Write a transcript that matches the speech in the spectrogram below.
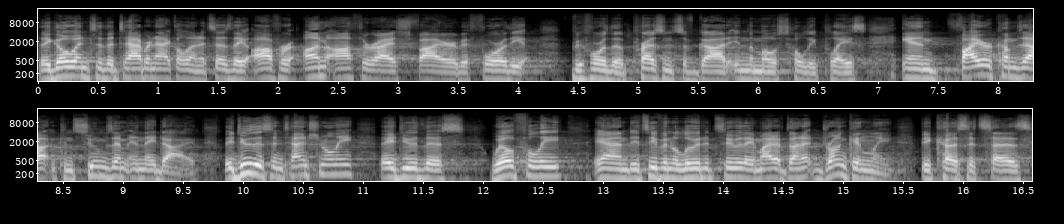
They go into the tabernacle and it says they offer unauthorized fire before the, before the presence of God in the most holy place. And fire comes out and consumes them and they die. They do this intentionally, they do this willfully, and it's even alluded to they might have done it drunkenly because it says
